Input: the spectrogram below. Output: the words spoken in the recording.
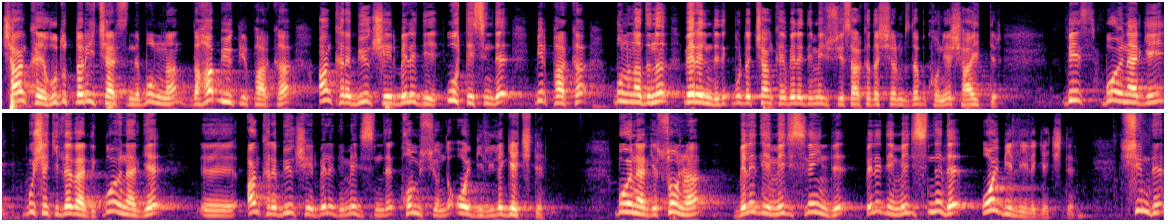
Çankaya hudutları içerisinde bulunan daha büyük bir parka Ankara Büyükşehir Belediye uhdesinde bir parka bunun adını verelim dedik. Burada Çankaya Belediye Meclis Üyesi arkadaşlarımız da bu konuya şahittir. Biz bu önergeyi bu şekilde verdik. Bu önerge e, Ankara Büyükşehir Belediye Meclisi'nde komisyonda oy birliğiyle geçti. Bu önerge sonra belediye meclisine indi. Belediye meclisinde de oy birliğiyle geçti. Şimdi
